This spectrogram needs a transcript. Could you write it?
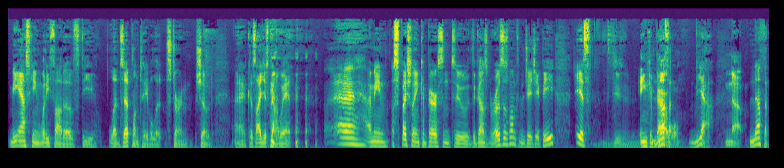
me asking what he thought of the Led Zeppelin table that Stern showed, and because I just kind of went, eh, I mean, especially in comparison to the Guns N' Roses one from JJP, it's Incomparable. Nothing. Yeah, No, Nothing.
